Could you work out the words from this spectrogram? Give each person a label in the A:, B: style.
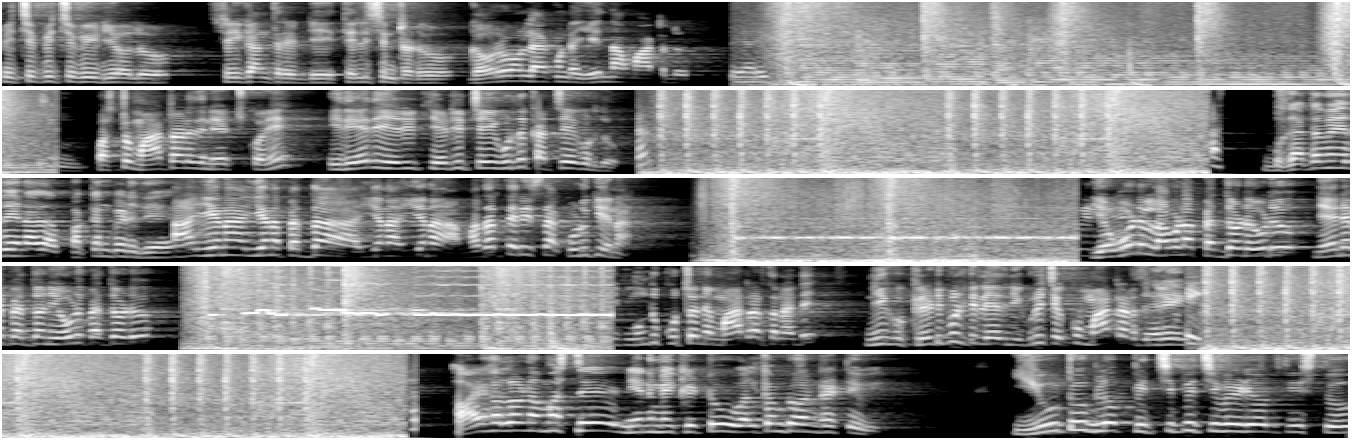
A: పిచ్చి పిచ్చి వీడియోలు శ్రీకాంత్ రెడ్డి తెలిసింటాడు. గౌరవం లేకుండా ఏందా మాటలు? ఫస్ట్ మాట్లాడేది నేర్చుకొని ఇదేది ఎడిట్ ఎడిట్ చేయకూడదు కట్ చేయకూడదు.
B: గతం ఏదైనా పక్కన పెడితే
A: ఆ ఈయన ఈయన పెద్ద ఈయన ఈయన మదర్ తెరీసా కొడుకేనా? ఎవడు లవడా పెద్దోడు ఎవడు? నేనే పెద్దోడు ఎవడు పెద్దోడు? ముందు కూర్చొని నేను మాట్లాడుతానంటే నీకు క్రెడిబిలిటీ లేదు నీ గురించి ఎక్కువ మాట్లాడదు.
B: సరే. హాయ్ హలో నమస్తే. నేను మీ kit. Welcome to hundred TV. యూట్యూబ్లో పిచ్చి పిచ్చి వీడియోలు తీస్తూ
